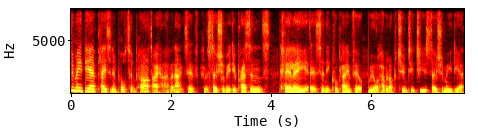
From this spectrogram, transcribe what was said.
Social media plays an important part. I have an active social media presence. Clearly, it's an equal playing field. We all have an opportunity to use social media.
